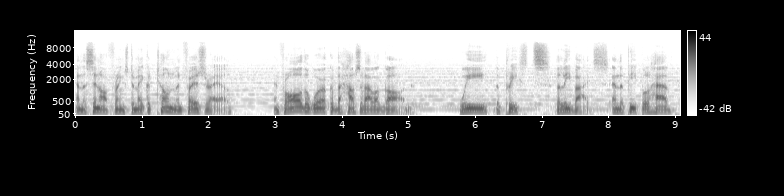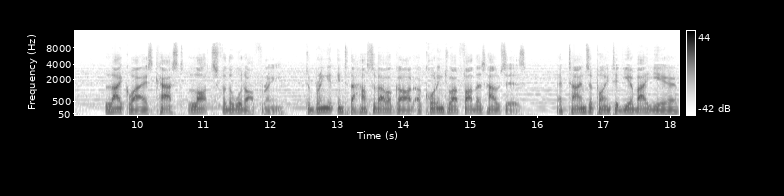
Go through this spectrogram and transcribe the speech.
and the sin offerings to make atonement for Israel, and for all the work of the house of our God. We, the priests, the Levites, and the people have likewise cast lots for the wood offering, to bring it into the house of our God according to our fathers' houses, at times appointed year by year,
